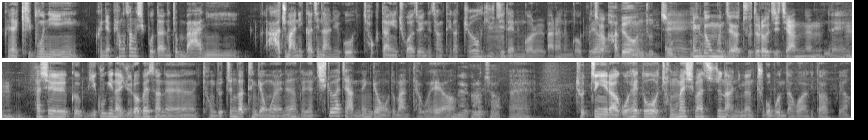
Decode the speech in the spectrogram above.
그냥 기분이 그냥 평상시보다는 좀 많이 아주 많이까지는 아니고 적당히 좋아져 있는 상태가 쭉 유지되는 거를 말하는 거고요. 그쵸. 가벼운 음, 조증. 네. 행동 문제가 두드러지지 않는 네. 음. 사실 그 미국이나 유럽에서는 경조증 같은 경우에는 그냥 치료하지 않는 경우도 많다고 해요. 네, 그렇죠. 네. 조증이라고 해도 정말 심한 수준 아니면 두고 본다고 하기도 하고요.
